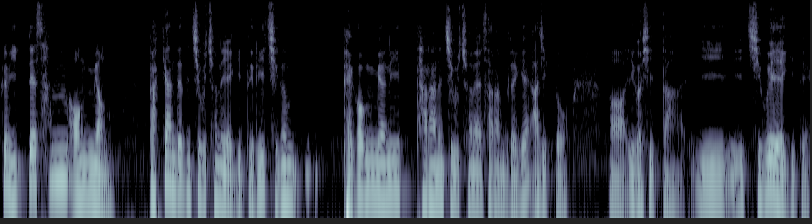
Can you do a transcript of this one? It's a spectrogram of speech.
그럼 이때 3억 명 밖에 안 되던 지구촌의 얘기들이 지금 100억 명이 달하는 지구촌의 사람들에게 아직도 어, 이것이 있다. 이, 이 지구의 얘기들,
